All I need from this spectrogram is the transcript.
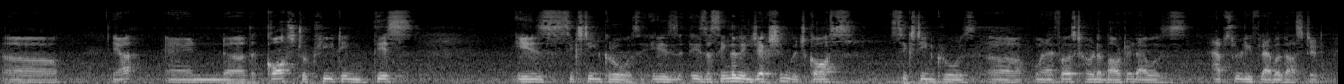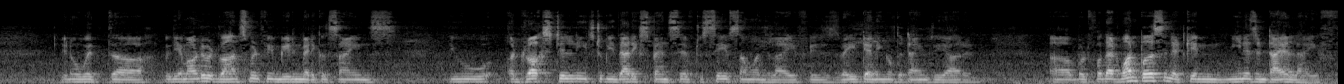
Uh, yeah, and uh, the cost of treating this is 16 crores. is is a single injection which costs 16 crores. Uh, when I first heard about it, I was absolutely flabbergasted. You know, with uh, with the amount of advancement we made in medical science, you a drug still needs to be that expensive to save someone's life is very telling of the times we are in. Uh, but for that one person, it can mean his entire life.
